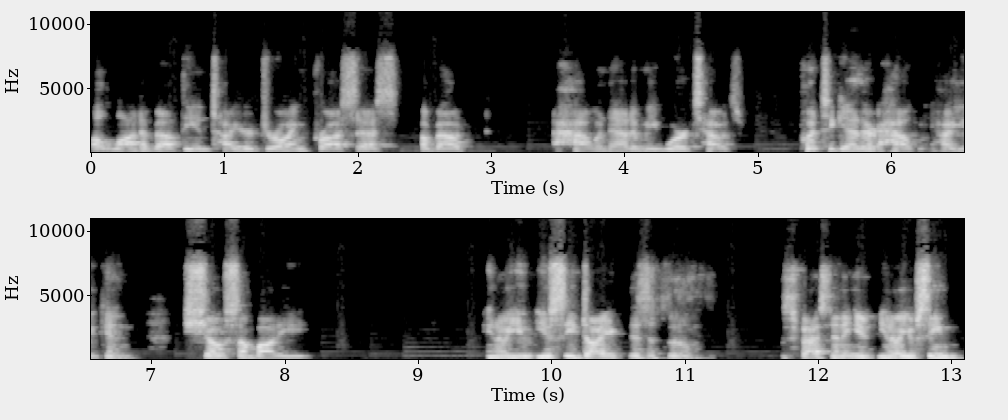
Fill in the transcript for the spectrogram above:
a lot about the entire drawing process, about how anatomy works, how it's put together, how how you can show somebody. You know, you you see di- This is the it's fascinating. You you know you've seen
